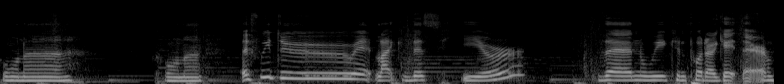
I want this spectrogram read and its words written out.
corner, corner. If we do it like this here, then we can put our gate there.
